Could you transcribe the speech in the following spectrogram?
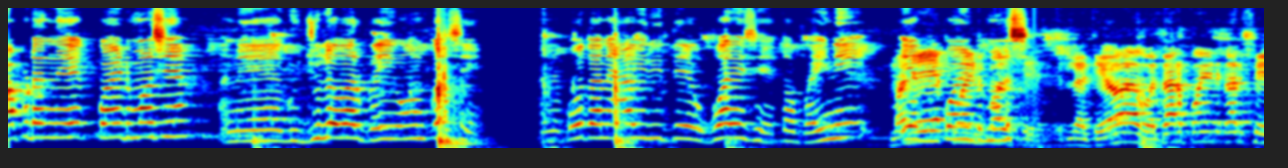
આપણને એક પોઈન્ટ મળશે અને ગુજુલવર ભાઈ ઓમ કરશે. અને પોતાને આવી રીતે ઊભો રહેશે તો ભાઈને એક પોઈન્ટ મળશે. એટલે જેવા વધારે પોઈન્ટ કરશે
